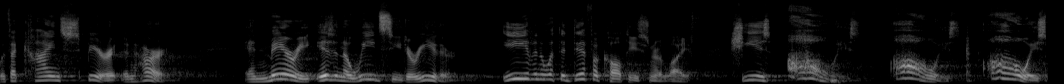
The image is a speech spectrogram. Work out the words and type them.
with a kind spirit and heart. And Mary isn't a weed seeder either. Even with the difficulties in her life, she is always, always, always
